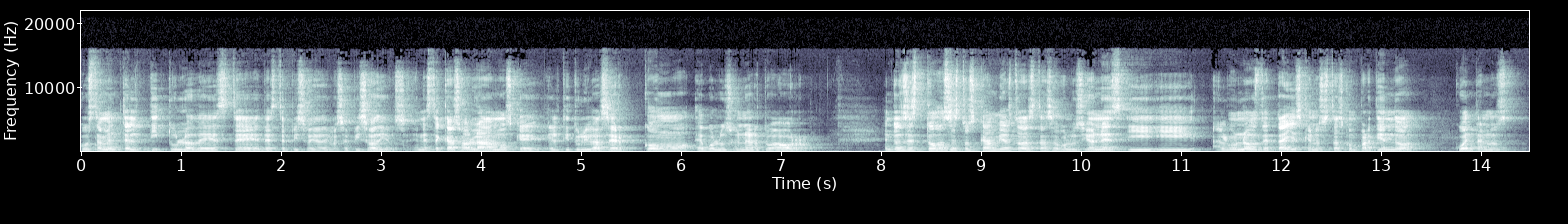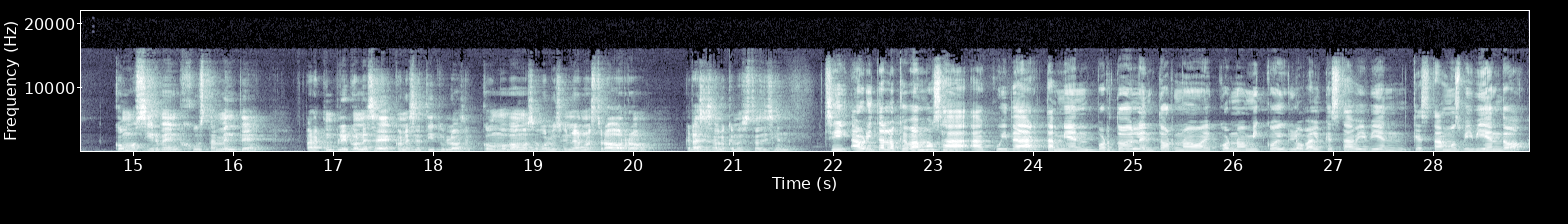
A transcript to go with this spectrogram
justamente el título de este, de este episodio, de los episodios. En este caso hablábamos que el título iba a ser cómo evolucionar tu ahorro. Entonces, todos estos cambios, todas estas evoluciones y, algunos detalles que nos estás compartiendo, cuéntanos, ¿cómo sirven justamente para cumplir con ese, con ese título? O sea, ¿cómo vamos a evolucionar nuestro ahorro gracias a lo que nos estás diciendo? Sí, ahorita lo que vamos a, cuidar, también por todo el entorno económico y global que, está viviendo, que estamos viviendo,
